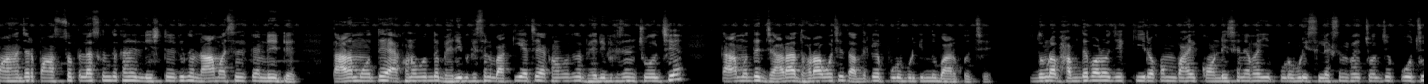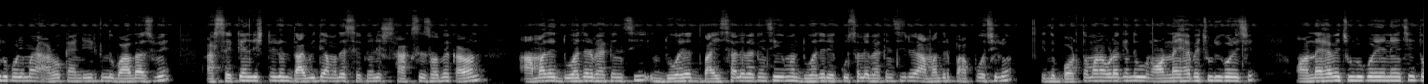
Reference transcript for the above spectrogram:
পাঁচ হাজার পাঁচশো প্লাস কিন্তু এখানে লিস্টের কিন্তু নাম আসে ক্যান্ডিডেটে তার মধ্যে এখনও পর্যন্ত ভেরিফিকেশন বাকি আছে এখনও পর্যন্ত ভেরিফিকেশন চলছে। তার মধ্যে যারা ধরা পড়ছে তাদেরকে পুরোপুরি কিন্তু বার করছে। তোমরা ভাবতে পারো যে কী রকম ভাই কন্ডিশনে ভাই পুরোপুরি সিলেকশন ভাই চলছে, প্রচুর পরিমাণে আরও ক্যান্ডিডেট কিন্তু বাদ আসবে। আর সেকেন্ড লিস্টের কিন্তু দাবিতে আমাদের সেকেন্ড লিস্ট সাকসেস হবে, কারণ আমাদের দু হাজার ভ্যাকেন্সি দু হাজার বাইশ সালে ভ্যাকেন্সি এবং দু হাজার একুশ সালে ভ্যাকেন্সিটা আমাদের প্রাপ্য ছিল। কিন্তু বর্তমানে ওরা কিন্তু অন্যায়ভাবে চুরি করেছে। অন্যায়ভাবে চুরি করে নিয়েছে, তো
